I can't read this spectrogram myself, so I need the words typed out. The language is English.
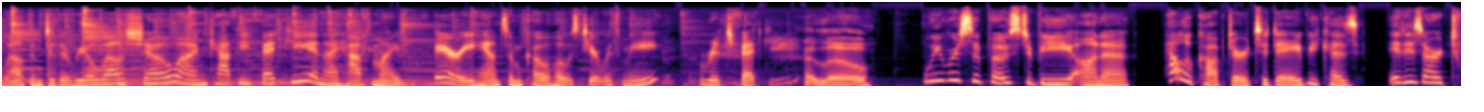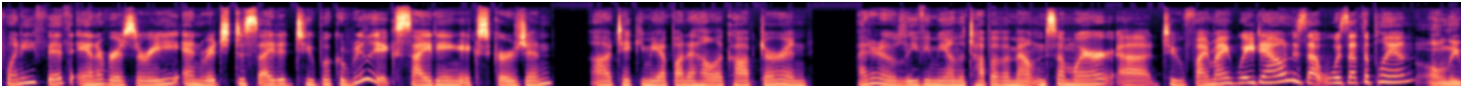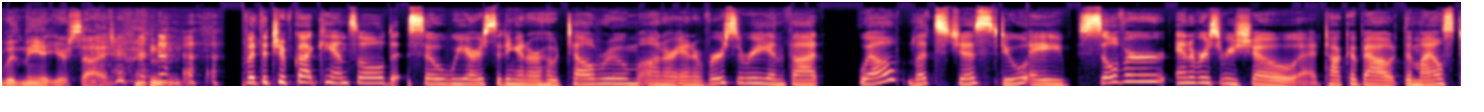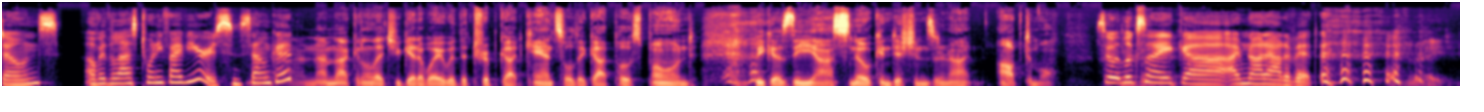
Welcome to The Real Wealth Show. I'm Kathy Fettke, and I have my very handsome co host here with me, Rich Fettke. Hello. We were supposed to be on a helicopter today because it is our 25th anniversary, and Rich decided to book a really exciting excursion, uh, taking me up on a helicopter and I don't know, leaving me on the top of a mountain somewhere uh, to find my way down. Is that was that the plan? Only with me at your side. but the trip got canceled, so we are sitting in our hotel room on our anniversary and thought, well, let's just do a silver anniversary show. Uh, talk about the milestones over the last 25 years. Sound yeah, good? And I'm not going to let you get away with the trip got canceled. It got postponed because the uh, snow conditions are not optimal. So it looks like uh, I'm not out of it. right.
